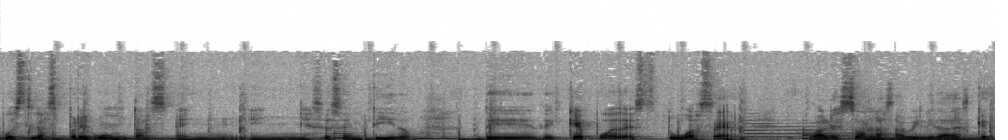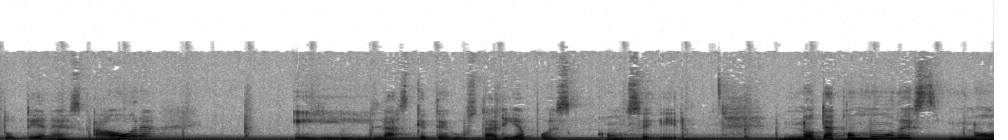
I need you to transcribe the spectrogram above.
pues las preguntas en, ese sentido de, de qué puedes tú hacer, cuáles son las habilidades que tú tienes ahora y las que te gustaría pues conseguir. No te acomodes, no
